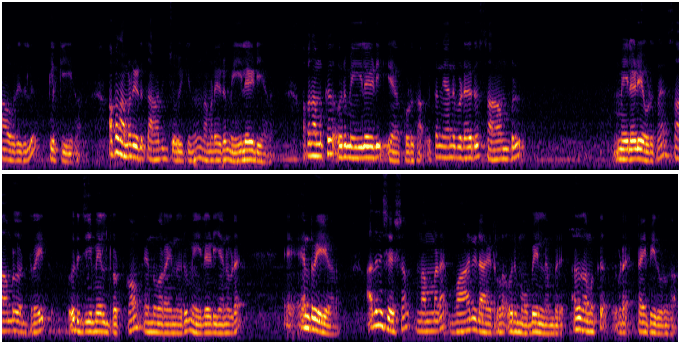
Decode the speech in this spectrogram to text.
ആ ഒരു ഇതിൽ ക്ലിക്ക് ചെയ്യുക. അപ്പോൾ നമ്മുടെ അടുത്ത് ആദ്യം ചോദിക്കുന്നത് നമ്മുടെ ഒരു മെയിൽ ഐ ഡിയാണ് അപ്പോൾ നമുക്ക് ഒരു മെയിൽ ഐ ഡി കൊടുക്കാം. ഇപ്പം ഞാനിവിടെ ഒരു സാമ്പിൾ മെയിൽ ഐ ഡി കൊടുക്കുന്നത് സാമ്പിൾ അറ്റ് റേറ്റ് ഒരു ജിമെയിൽ ഡോട്ട് കോം എന്ന് പറയുന്ന ഒരു മെയിൽ ഐ ഡി ഞാനിവിടെ എന്റർ ചെയ്യുകയാണ്. അതിനുശേഷം നമ്മുടെ വാലിഡ് ആയിട്ടുള്ള ഒരു മൊബൈൽ നമ്പർ അത് നമുക്ക് ഇവിടെ ടൈപ്പ് ചെയ്ത് കൊടുക്കാം.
